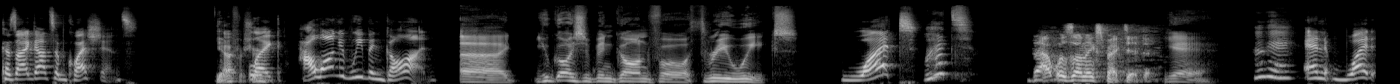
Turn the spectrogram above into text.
Because I got some questions. Yeah, for sure. Like, how long have we been gone? Uh, you guys have been gone for three weeks. What? What? That was unexpected. Yeah. Okay. And what?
